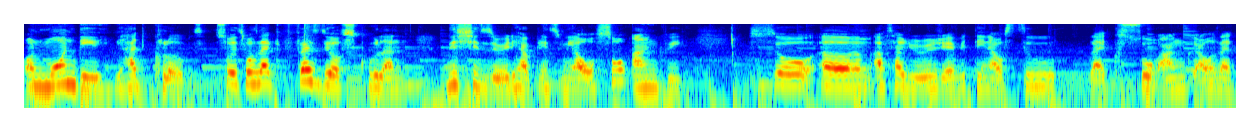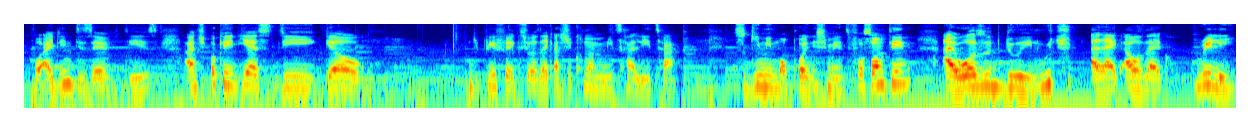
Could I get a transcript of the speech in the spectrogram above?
On monday we had clubs. So it was like first day of school and this shit is already happening to me. I was so angry so um after the rosary everything i was still like so angry i was like but i didn't deserve this and she, okay yes the girl the prefect, she was like, I should come and meet her later to give me more punishment for something I wasn't doing, which I like. I was like, really.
